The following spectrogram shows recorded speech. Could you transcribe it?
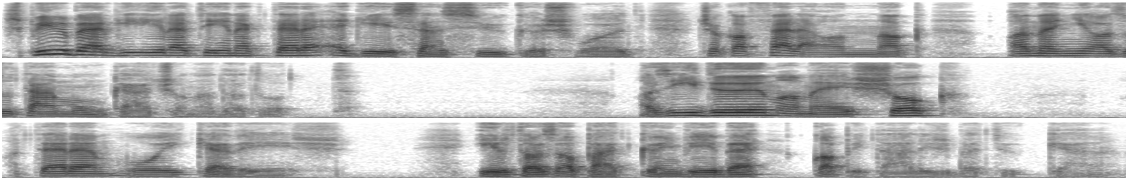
Spielbergi életének tere egészen szűkös volt, csak a fele annak, amennyi azután munkácson adatott. Az időm, amely sok, a terem oly kevés, írta az apák könyvébe kapitális betűkkel.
